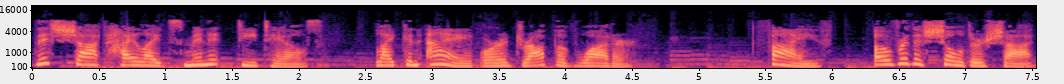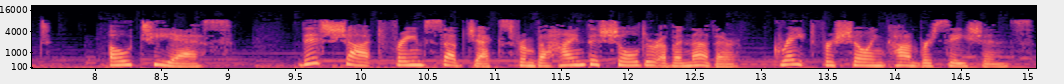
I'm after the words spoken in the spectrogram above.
This shot highlights minute details, like an eye or a drop of water. 5. Over-the-shoulder shot. OTS. This shot frames subjects from behind the shoulder of another, great for showing conversations.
